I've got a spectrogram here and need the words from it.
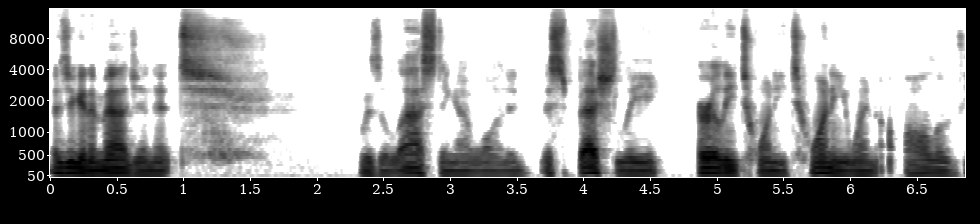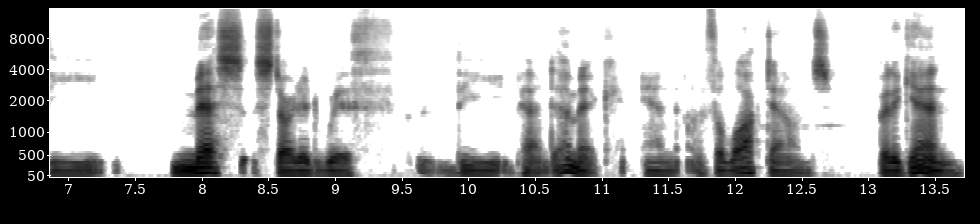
As you can imagine, it was the last thing I wanted, especially early 2020 when all of the mess started with the pandemic and the lockdowns. But again,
